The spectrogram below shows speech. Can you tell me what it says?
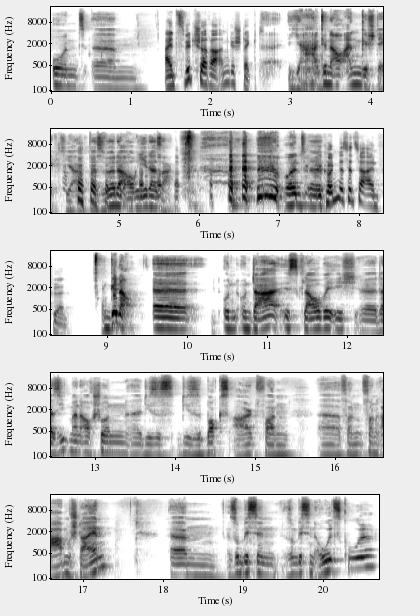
und ähm, ein Zwitscherer angesteckt. Äh, ja, genau, angesteckt, ja. Das würde auch jeder sagen. und, äh, Wir könnten das jetzt ja einführen. Genau. Äh, und, und da ist, glaube ich, äh, da sieht man auch schon äh, dieses, diese Boxart von, äh, von, von Rabenstein. Ähm, so ein bisschen, so ein bisschen oldschool.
